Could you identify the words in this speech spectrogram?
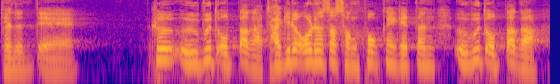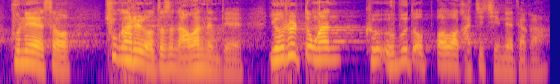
되는 때그 의붓 오빠가 자기를 어려서 성폭행했던 의붓 오빠가 군에서 휴가를 얻어서 나왔는데 열흘 동안 그 의붓 오빠와 같이 지내다가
